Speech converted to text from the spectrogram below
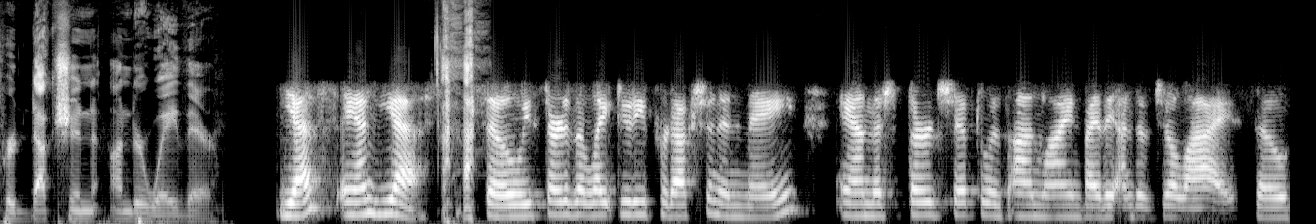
production underway there? Yes, and yes. so we started the light duty production in May, and the third shift was online by the end of July. So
